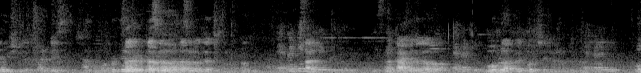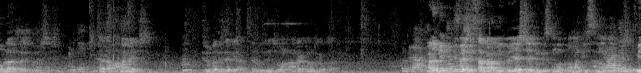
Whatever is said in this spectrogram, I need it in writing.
ఏం ఇష్యూ లేదు. ప్లీజ్ సార్ డ్రెస్ డ్రెస్ చర్చిస్తున్నాం సార్. కాకప జిల్లాలో ఓబులార్పల్లి పోలీస్ స్టేషన్ అని ఉంటుంది. Obularpalli police station. ఇక్కడ తిరుపతి దగ్గర తిరుపతి నుంచి వన్ హండ్రెడ్ కిలోమీటర్స్ మేడం మీకు ఇంటిమేషన్ ఇస్తాను మేడం మీకు ఏ స్టేషన్ తీసుకుపోతున్నాం అన్ని ఇస్తున్నాం. మీ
